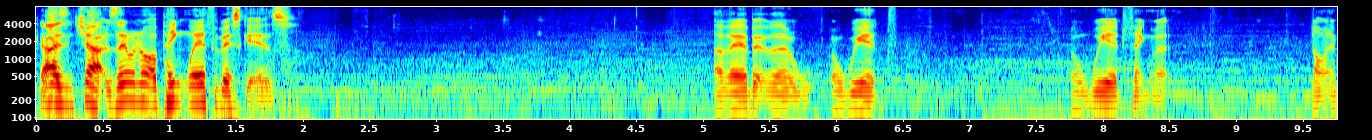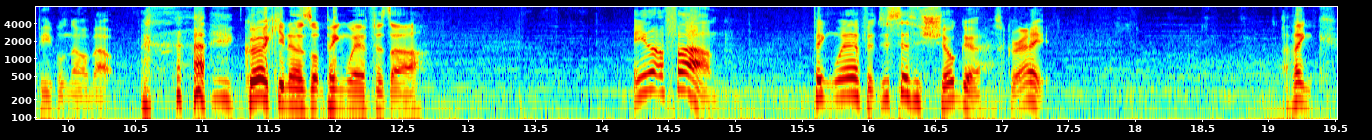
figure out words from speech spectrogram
Guys in chat, does anyone know what a pink wafer biscuit is? Are they a bit of a, a weird, a weird thing that not many people know about? Quirky knows what pink wafers are. Are you not a fan? Pink wafer, it just says sugar. It's great. I think.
